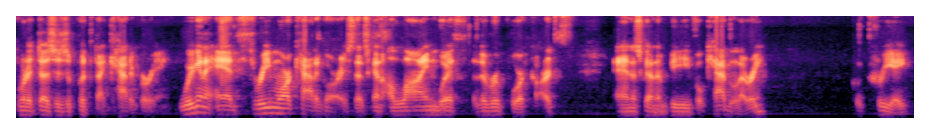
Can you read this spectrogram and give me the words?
What it does is it puts that category We're going to add three more categories that's going to align with the report card. And it's going to be vocabulary. Click create.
